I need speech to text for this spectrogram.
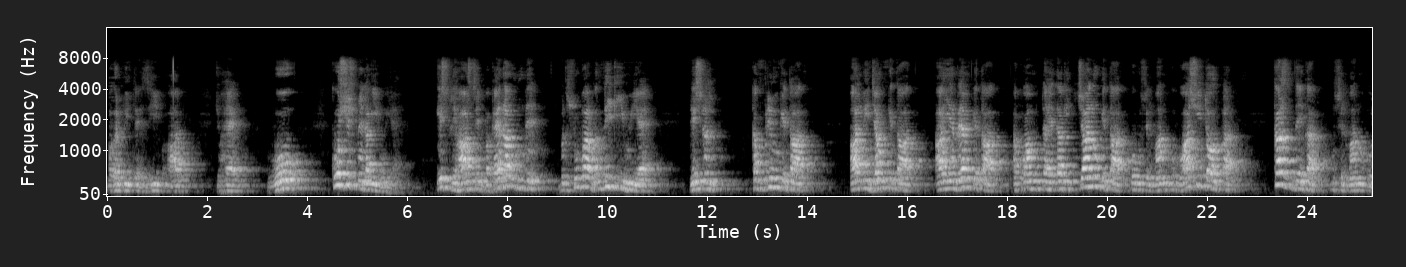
मगरबी तहजीब आज जो है वो कोशिश में लगी हुई है। इस लिहाज से बाकायदा उन्होंने मनसूबा बंदी की हुई है। नेशनल कंपनियों के तहत आलमी जंग के तहत आई एम एफ़ के तहत अकवा मुतहदा की चालों के तहत वो मुसलमानों को मुआशी तौर पर कर्ज देकर मुसलमानों को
